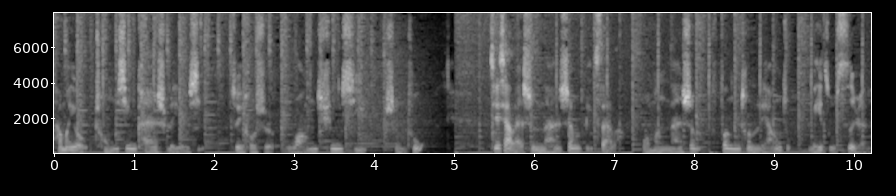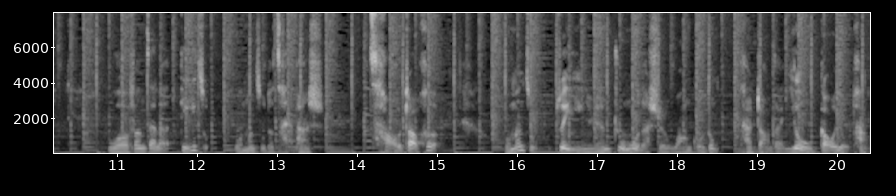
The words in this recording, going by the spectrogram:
他们又重新开始了游戏，最后是王群席胜出。接下来是男生比赛了，我们男生分成两组，每组四人。我分在了第一组，我们组的裁判是曹兆赫。我们组最引人注目的是王国栋，他长得又高又胖，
